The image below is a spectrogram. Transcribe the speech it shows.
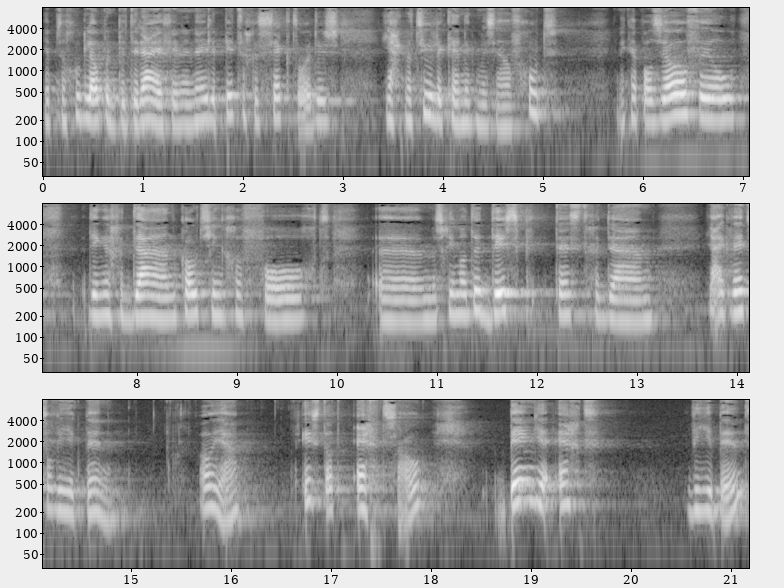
Je hebt een goed lopend bedrijf in een hele pittige sector. Dus ja, natuurlijk ken ik mezelf goed. En ik heb al zoveel dingen gedaan, coaching gevolgd, uh, misschien wel de DISC-test gedaan. Ja, ik weet wel wie ik ben. Oh ja, is dat echt zo? Ben je echt wie je bent?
